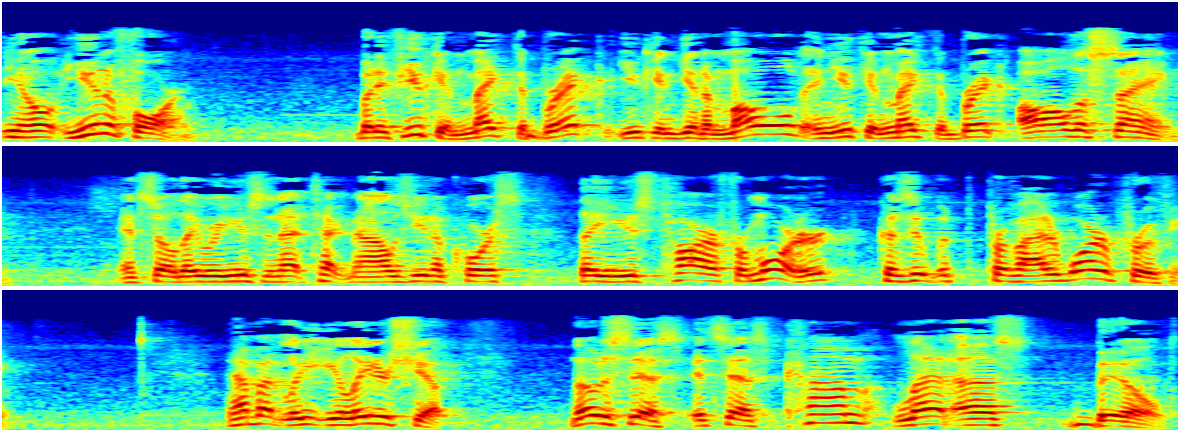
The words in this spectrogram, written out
you know, uniform. But if you can make the brick, you can get a mold, and you can make the brick all the same. And so they were using that technology, and of course, they used tar for mortar because it provided waterproofing. Now, how about your leadership? Notice this. It says, Come, let us build.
